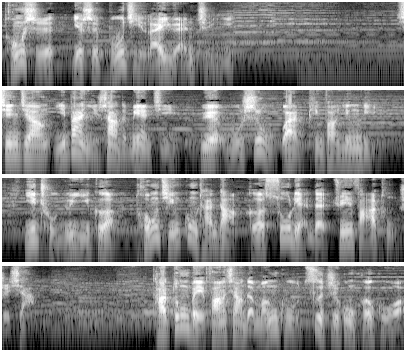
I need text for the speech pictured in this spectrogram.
同时也是补给来源之一。新疆一半以上的面积约五十五万平方英里，已处于一个同情共产党和苏联的军阀统治下。它东北方向的蒙古自治共和国，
